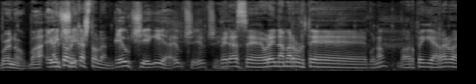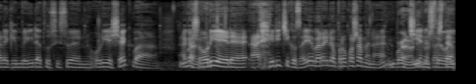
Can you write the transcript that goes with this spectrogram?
bueno, ba, eutxi, aitorri kastolan. Eutxi egia, eutxi, eutxi. Beraz, e, orain amarrurte, bueno, ba, orpegi arraroarekin begiratu zizuen hori esek, ba, akaso, hori ere, iritsiko zai, eh, berriro proposamena, eh? Bueno, nik uste bai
